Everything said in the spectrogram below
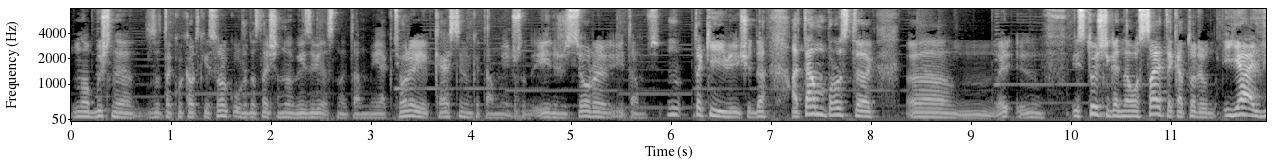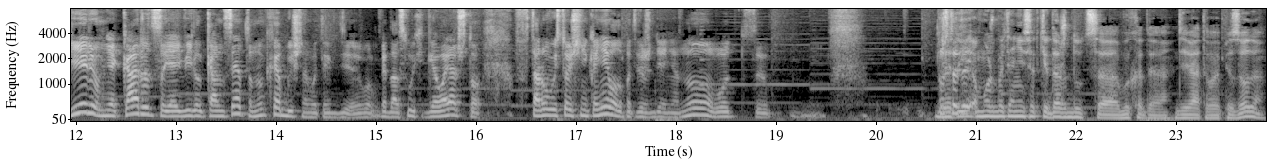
но обычно за такой короткий срок уже достаточно много известно. Там и актеры, и кастинг, и, там, и, что и режиссеры, и там всё. ну, такие вещи, да. А там просто э, э, источник одного сайта, который я верю, мне кажется, я видел концепт, ну, как обычно, в этой, когда слухи говорят, что второго источника не было подтверждения, ну, вот... Просто Это- это- Может быть, они все-таки дождутся выхода девятого эпизода?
